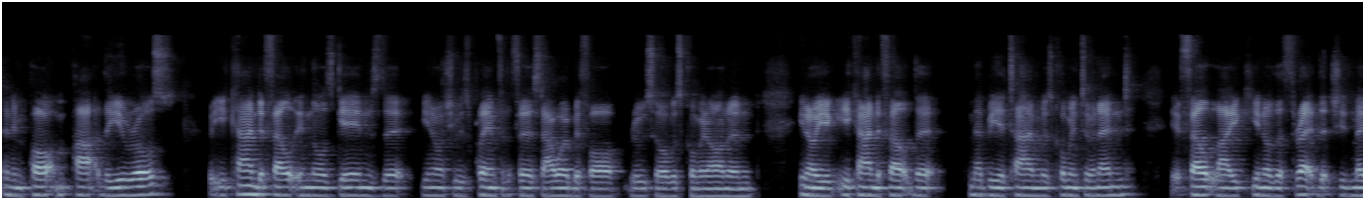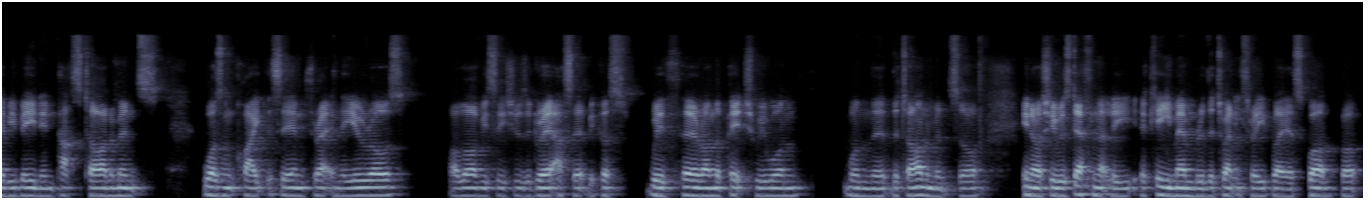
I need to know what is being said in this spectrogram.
an important part of the Euros, but you kind of felt in those games that, you know, she was playing for the first hour before Russo was coming on. And, you know, you, you kind of felt that maybe a time was coming to an end. It felt like, you know, the threat that she'd maybe been in past tournaments wasn't quite the same threat in the Euros. Although obviously she was a great asset because with her on the pitch, we won won the, the tournament. So, you know, she was definitely a key member of the 23 player squad. But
